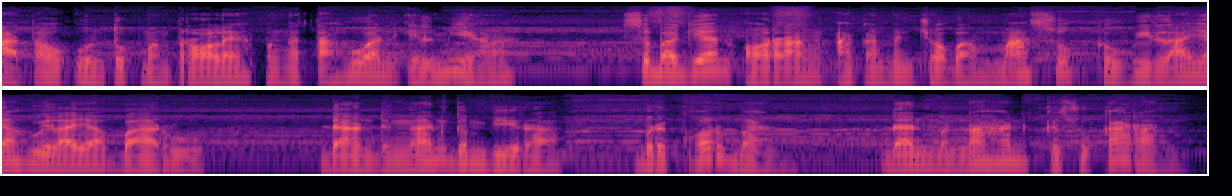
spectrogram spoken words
atau untuk memperoleh pengetahuan ilmiah, sebagian orang akan mencoba masuk ke wilayah-wilayah baru dan dengan gembira berkorban dan menahan kesukaran.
